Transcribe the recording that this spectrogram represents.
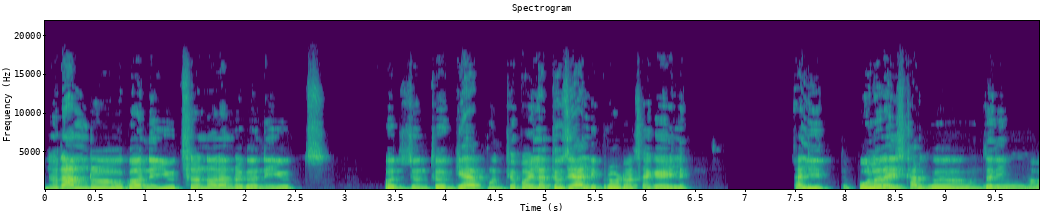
राम्रो गर्ने युथ र नराम्रो गर्ने युथको जुन त्यो ग्याप हुन्थ्यो पहिला त्यो चाहिँ अलि ब्रोडर छ क्या अहिले। अलि पोलराइज खालको हुन्छ नि अब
